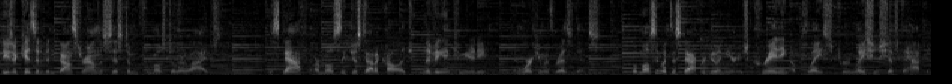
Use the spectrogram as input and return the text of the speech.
These are kids that have been bounced around the system for most of their lives. The staff are mostly just out of college, living in community, and working with residents. But mostly what the staff are doing here is creating a place for relationships to happen.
